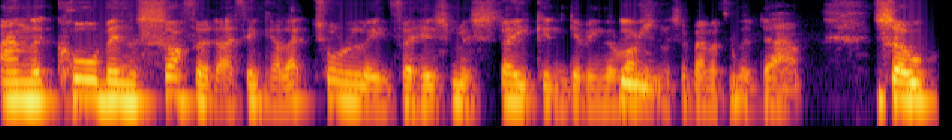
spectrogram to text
and that Corbyn suffered, I think, electorally for his mistake in giving the mm. Russians the benefit of the doubt. So,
